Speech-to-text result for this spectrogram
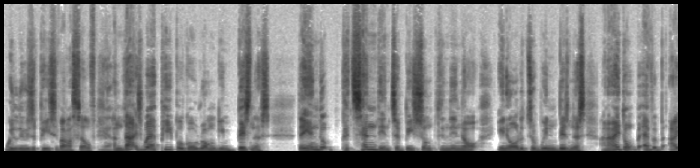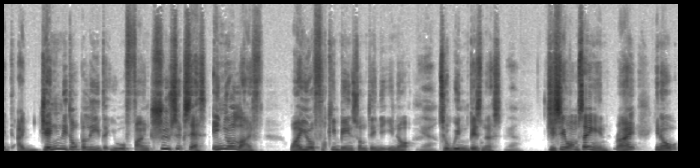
we lose a piece of ourselves, Yeah. and that is where people go wrong in business. They end up pretending to be something they're not in order to win business. And I don't ever, I, I genuinely don't believe that you will find true success in your life while you're fucking being something that you're not Yeah. to win business. Yeah. Do you see what I'm saying? Right? You know,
